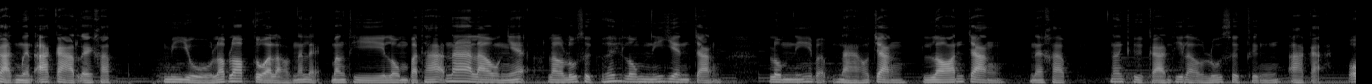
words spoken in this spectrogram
กาสเหมือนอากาศเลยครับ มีอยู่รอบ ๆ ตัวเรานั่นแหละ บางทีลมปะทะหน้าเราอย่างเงี้ยเรารู้สึกเฮ้ยลมนี้เย็นจัง ลมนี้แบบหนาวจัง ร้อนจังนะครับนั่นคือการที่เรารู้สึกถึงอากาศ โอ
